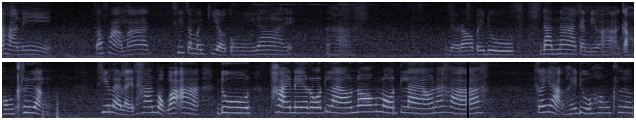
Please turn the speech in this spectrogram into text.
นะคะนี่ก็สามารถที่จะมาเกี่ยวตรงนี้ได้นะคะ เดี๋ยวเราไปดูด้านหน้ากันดีกว่าค่ะกับห้องเครื่องที่หลาย ๆ ท่านบอกว่าอะดูภายในรถแล้วนอกรถแล้วนะคะ ก็อยากให้ดูห้องเครื่อง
